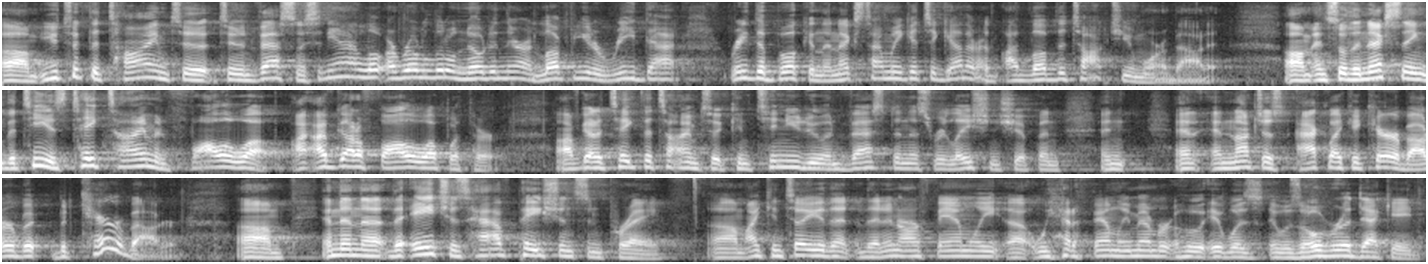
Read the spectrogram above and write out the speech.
Um, you took the time to, to invest. And I said, Yeah, I, lo- I, wrote a little note in there. I'd love for you to read that, read the book, and the next time we get together, I'd, I'd love to talk to you more about it. Um, and so the next thing, the T is take time and follow up. I, I've got to follow up with her. I've got to take the time to continue to invest in this relationship and, and, and, and not just act like I care about her, but, but care about her. Um, and then the, the H is have patience and pray. Um, I can tell you that, that in our family, uh, we had a family member who it was, it was over a decade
